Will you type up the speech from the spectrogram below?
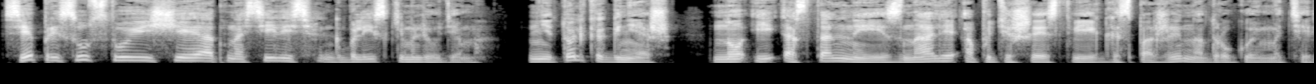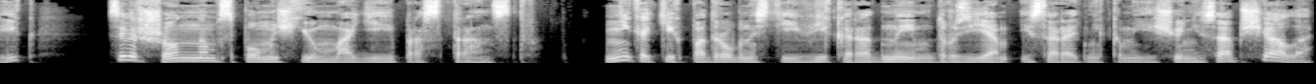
Все присутствующие относились к близким людям. Не только Гнеш, но и остальные знали о путешествии госпожи на другой материк, совершенном с помощью магии пространств. Никаких подробностей Вика родным, друзьям и соратникам еще не сообщала,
